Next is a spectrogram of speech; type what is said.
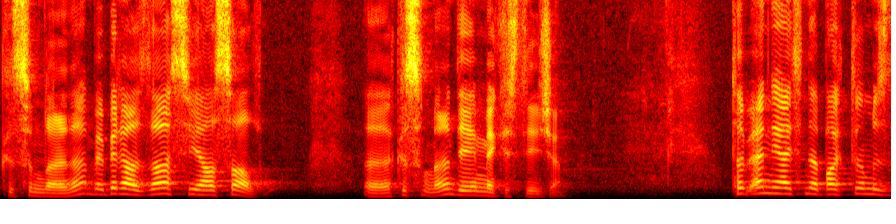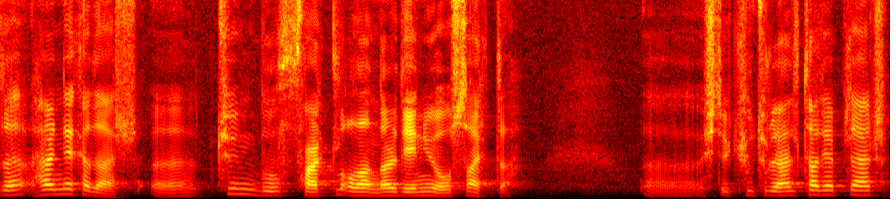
kısımlarına ve biraz daha siyasal e, kısımlarına değinmek isteyeceğim. Tabii en nihayetinde baktığımızda her ne kadar e, tüm bu farklı alanlara değiniyor olsak da e, işte kültürel talepler,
